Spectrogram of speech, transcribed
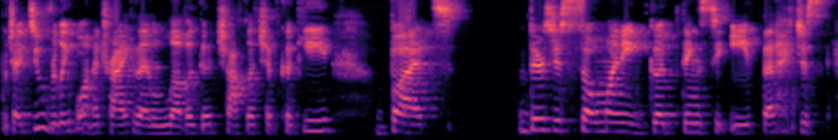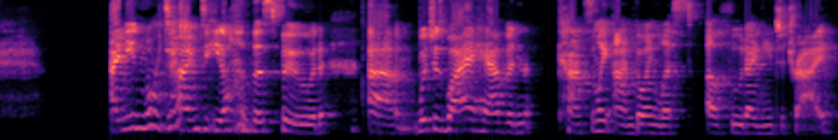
which I do really want to try because I love a good chocolate chip cookie. But there's just so many good things to eat that I just. I need more time to eat all of this food, um, which is why I have a constantly ongoing list of food I need to try.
